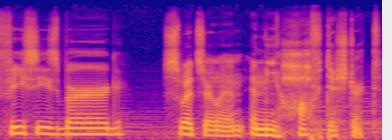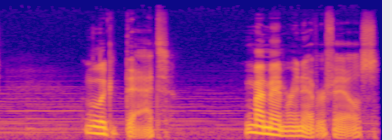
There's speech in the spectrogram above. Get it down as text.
Fiesisberg, Switzerland, in the Hof district. Look at that. My memory never fails.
